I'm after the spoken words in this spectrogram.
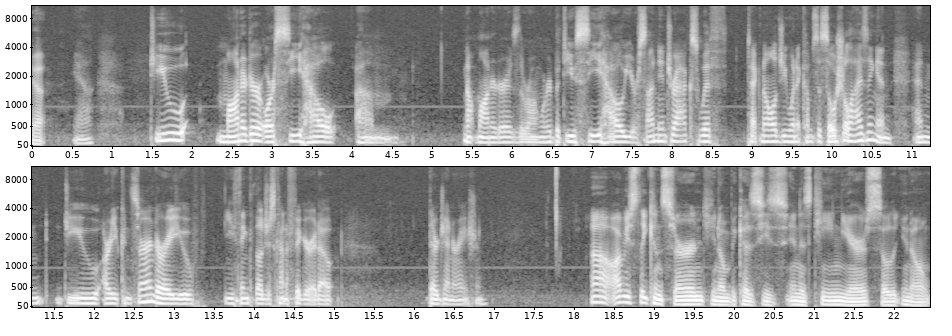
Yeah. Yeah. Do you monitor or see how, um, not monitor is the wrong word, but do you see how your son interacts with technology when it comes to socializing? And, and do you, are you concerned or are you, you think they'll just kind of figure it out, their generation? Uh, obviously concerned, you know, because he's in his teen years, so you know,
